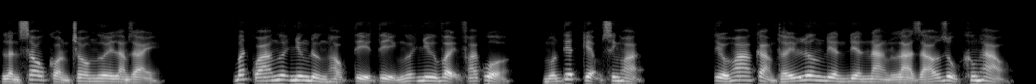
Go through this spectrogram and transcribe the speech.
lần sau còn cho ngươi làm dạy. Bất quá ngươi nhưng đừng học tỷ tỷ ngươi như vậy phá của, muốn tiết kiệm sinh hoạt. Tiểu hoa cảm thấy lương điền điền nàng là giáo dục không hảo,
